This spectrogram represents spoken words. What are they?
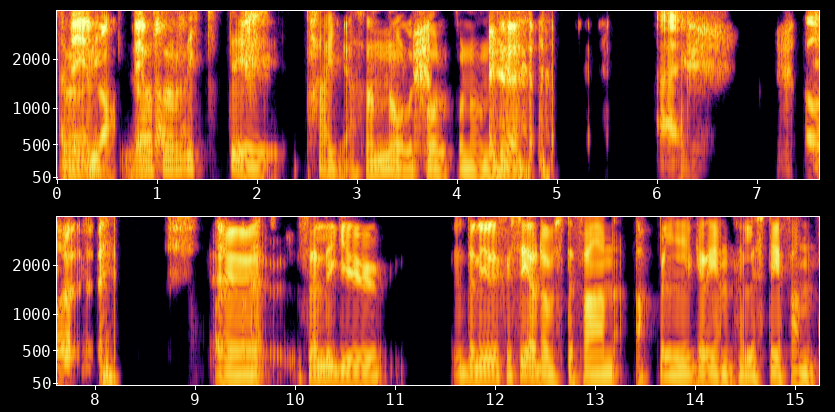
Ja, det är en bra- det är en Alltså bra. riktig pajas, har noll koll på någonting. Nej. Ja, eh, sen ligger ju, den är ju regisserad av Stefan Appelgren, eller Stefan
